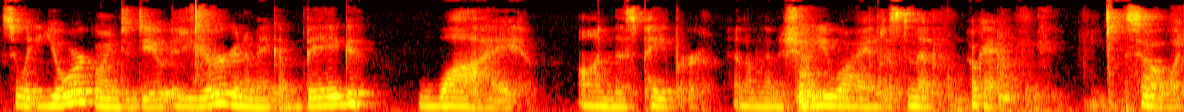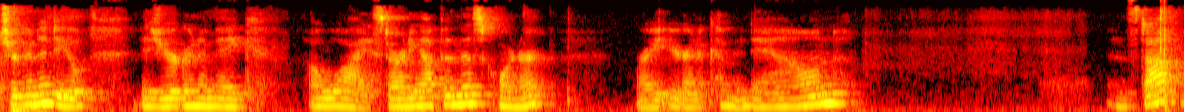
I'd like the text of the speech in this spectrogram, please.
So what you're going to do is you're going to make a big Y on this paper. And I'm going to show you why in just a minute. Okay, so what you're going to do is you're going to make a Y starting up in this corner, right? You're going to come down and stop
